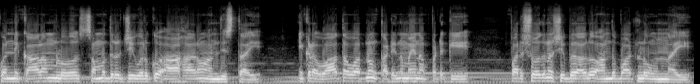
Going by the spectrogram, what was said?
కొన్ని కాలంలో సముద్ర జీవులకు ఆహారం అందిస్తాయి. ఇక్కడ వాతావరణం కఠినమైనప్పటికీ పరిశోధన శిబిరాలు అందుబాటులో ఉన్నాయి.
